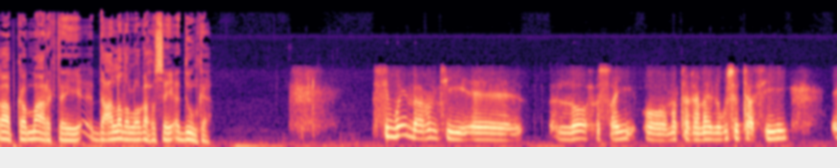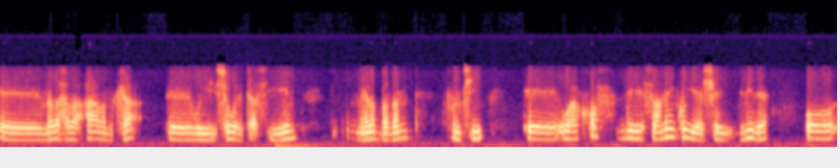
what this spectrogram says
qaabka maaragtay dacallada looga xusay adduunka. Si weyn baa runtii loo xusay oo mataqaanaa lagu soo tacsiiyey madaxda caalamka way soo wada tacsiiyeen meelo badan runtii. Waa qof dee saameyn ku yeeshay dunida oo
